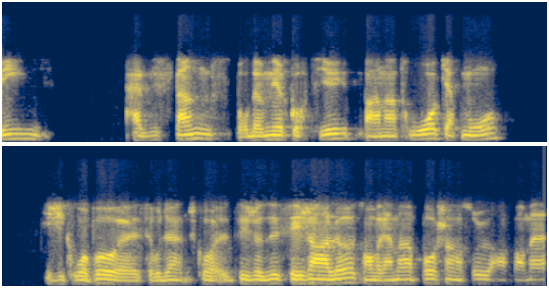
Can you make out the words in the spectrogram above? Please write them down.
Teams à distance pour devenir courtier pendant trois, quatre mois, j'y crois pas, euh, Je veux dire, ces gens-là sont vraiment pas chanceux en ce moment,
